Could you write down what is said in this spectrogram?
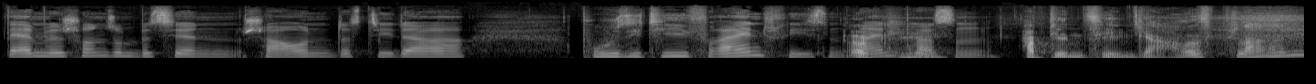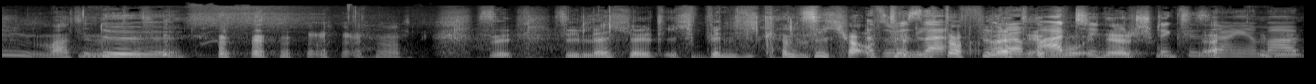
werden wir schon so ein bisschen schauen, dass die da positiv reinfließen, Okay. reinpassen. Habt ihr einen Zehn-Jahres-Plan? Martin? Nö. Sie, sie lächelt. Ich bin nicht ganz sicher, ob Also du wir nicht doch vielleicht oder Martin und Stick, sie sagen immer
